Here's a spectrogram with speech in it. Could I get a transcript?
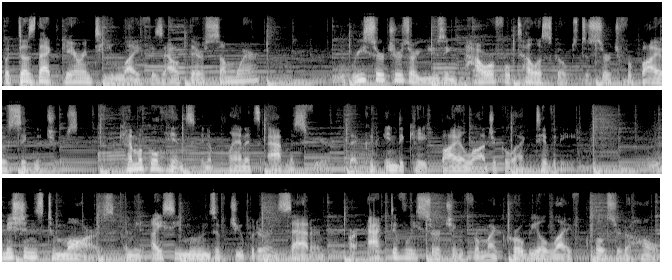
but does that guarantee life is out there somewhere? Researchers are using powerful telescopes to search for biosignatures, chemical hints in a planet's atmosphere that could indicate biological activity. Missions to Mars and the icy moons of Jupiter and Saturn are actively searching for microbial life closer to home.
